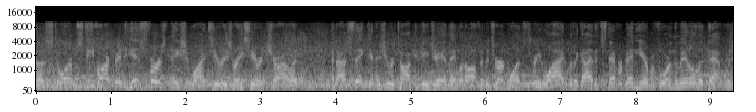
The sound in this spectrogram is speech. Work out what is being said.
uh, storm. Steve Arpin, his first nationwide series race here in Charlotte. And I was thinking as you were talking, DJ, and they went off into turn one, three wide with a guy that's never been here before in the middle, that that was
